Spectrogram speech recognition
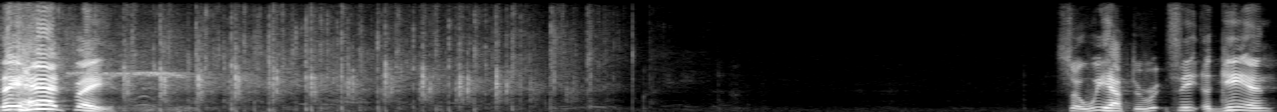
they had faith. So we have to see again,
